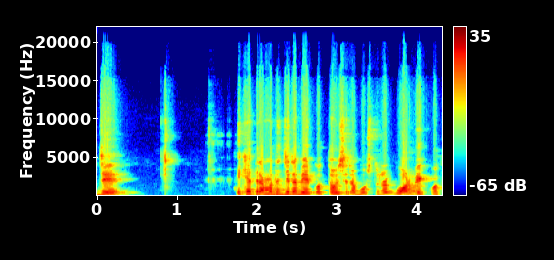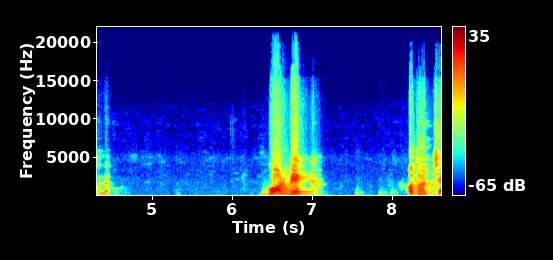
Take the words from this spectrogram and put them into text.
যে এক্ষেত্রে আমাদের যেটা বের করতে হবে সেটা বস্তুটার গড় বেগ কত দেখো? গড় বেগ কত হচ্ছে?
